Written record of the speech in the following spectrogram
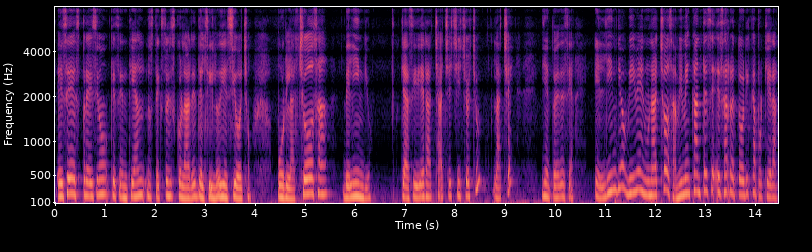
Ese desprecio que sentían los textos escolares del siglo XVIII por la choza del indio, que así era chache chichochu, la che, y entonces decía, el indio vive en una choza. A mí me encanta esa retórica porque era,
